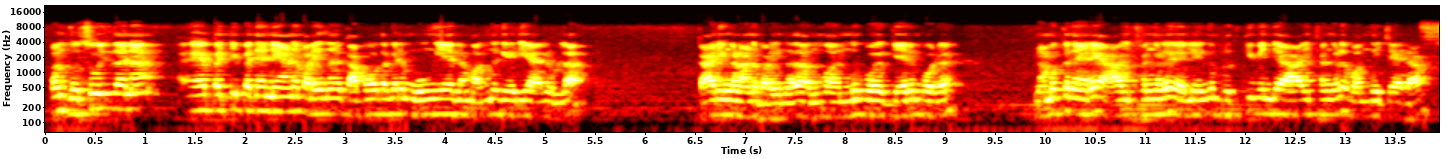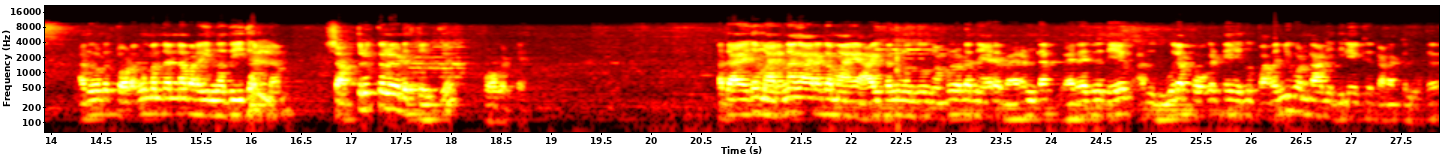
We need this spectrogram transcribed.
അപ്പം ദുസൂചന പറ്റി തന്നെയാണ് പറയുന്നത്. കപോതകരും മൂങ്ങിയെല്ലാം വന്നു കയറിയാലുള്ള കാര്യങ്ങളാണ് പറയുന്നത്. അന്ന് വന്ന് കയറുമ്പോൾ നമുക്ക് നേരെ ആയുധങ്ങൾ അല്ലെങ്കിൽ മൃത്യുവിന്റെ ആയുധങ്ങൾ വന്നു ചേരാം. അതുകൊണ്ട് തുടങ്ങുമ്പം തന്നെ പറയുന്നത് ഇതെല്ലാം ശത്രുക്കളുടെ അടുത്തേക്ക് പോകട്ടെ. അതായത് മരണകാരകമായ ആയുധങ്ങളൊന്നും നമ്മളുടെ നേരെ വരണ്ട വരരുതേ അത് ദൂരെ പോകട്ടെ എന്ന് പറഞ്ഞുകൊണ്ടാണ് ഇതിലേക്ക് കടക്കുന്നത്.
